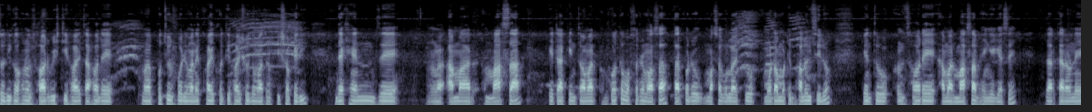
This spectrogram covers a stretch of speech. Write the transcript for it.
যদি কখনো ঝড় বৃষ্টি হয় তাহলে প্রচুর পরিমাণে ক্ষয়ক্ষতি হয় শুধুমাত্র কৃষকেরই। দেখেন যে আমার মাছা এটা কিন্তু আমার গত বছরের মাছা, তারপরেও মাছাগুলো একটু মোটামুটি ভালোই ছিল। কিন্তু ঝড়ে আমার মাছা ভেঙে গেছে, যার কারণে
